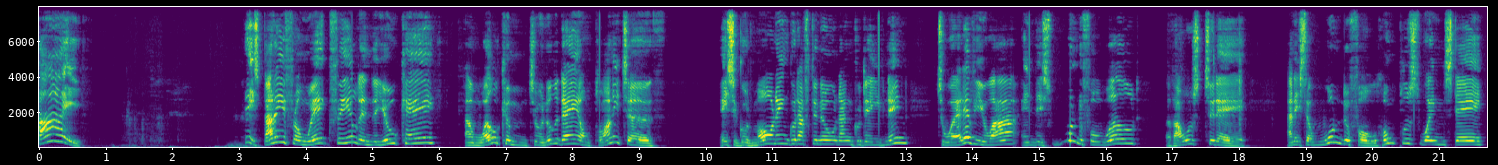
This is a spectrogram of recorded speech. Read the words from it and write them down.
Hi! It's Barry from Wakefield in the UK and welcome to another day on planet Earth. It's a good morning, good afternoon and good evening to wherever you are in this wonderful world of ours today. And it's a wonderful Humpless Wednesday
